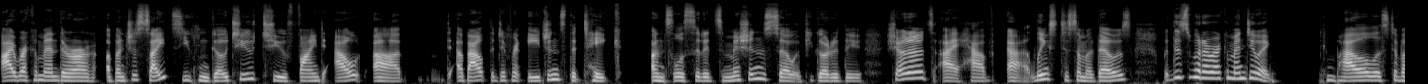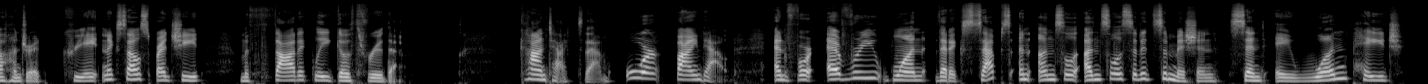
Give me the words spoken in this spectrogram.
I recommend there are a bunch of sites you can go to to find out uh, about the different agents that take unsolicited submissions. So if you go to the show notes, I have uh, links to some of those. But this is what I recommend doing compile a list of 100, create an Excel spreadsheet, methodically go through them, contact them, or find out. And for every one that accepts an unsol- unsolicited submission, send a one page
